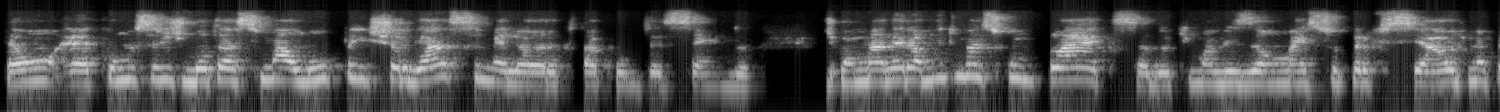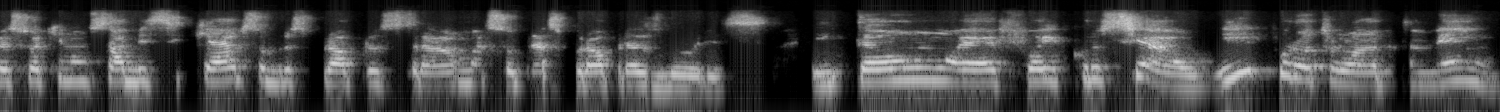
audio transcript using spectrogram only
Então, é como se a gente botasse uma lupa e enxergasse melhor o que está acontecendo de uma maneira muito mais complexa do que uma visão mais superficial de uma pessoa que não sabe sequer sobre os próprios traumas, sobre as próprias dores. Então, é, foi crucial. E, por outro lado, também,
